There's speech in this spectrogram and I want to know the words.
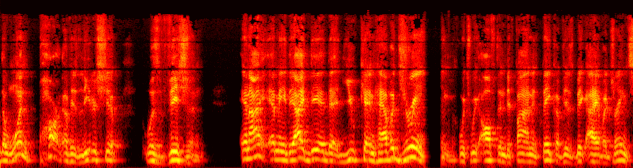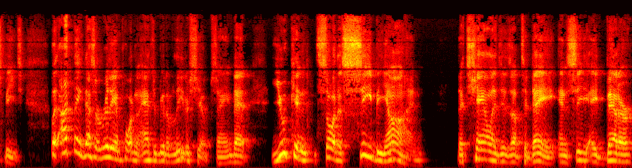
the one part of his leadership was vision. And I I mean the idea that you can have a dream, which we often define and think of his big I have a dream speech. But I think that's a really important attribute of leadership, saying that you can sort of see beyond the challenges of today and see a better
